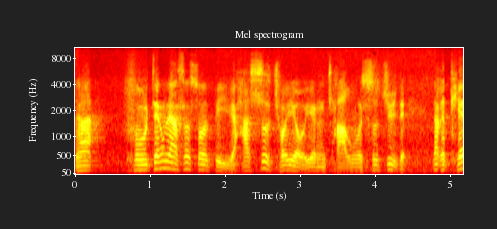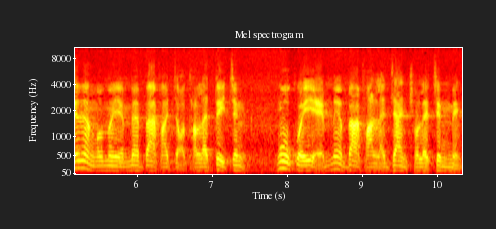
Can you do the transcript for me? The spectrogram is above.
啊，佛经上是说比喻还事出有因，恰无实据的。那个天人我们也没办法找他来对证，恶鬼也没有办法来站出来证明。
